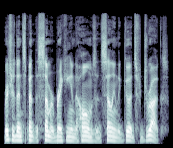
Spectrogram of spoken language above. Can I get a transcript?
Richard then spent the summer breaking into homes and selling the goods for drugs.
